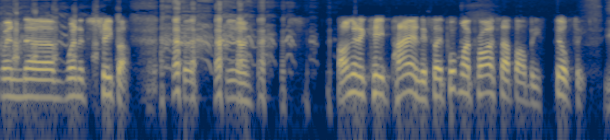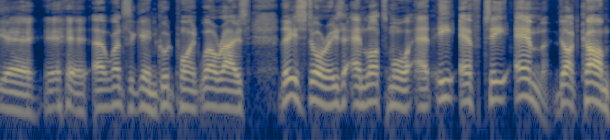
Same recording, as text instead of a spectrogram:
when uh, when it's cheaper. But, you know, I'm going to keep paying. If they put my price up, I'll be filthy. Yeah, yeah. Uh, once again, good point, well raised. These stories and lots more at EFTM.com.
